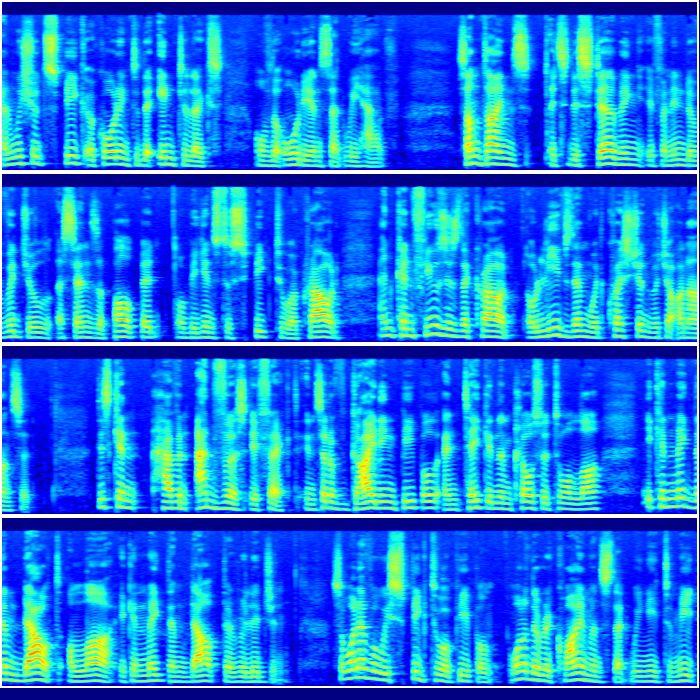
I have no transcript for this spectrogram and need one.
and we should speak according to the intellects of the audience that we have. Sometimes it's disturbing if an individual ascends a pulpit or begins to speak to a crowd and confuses the crowd or leaves them with questions which are unanswered. This can have an adverse effect. Instead of guiding people and taking them closer to Allah, it can make them doubt Allah, it can make them doubt their religion. So, whenever we speak to a people, one of the requirements that we need to meet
